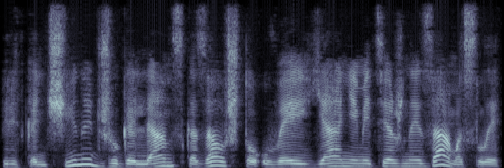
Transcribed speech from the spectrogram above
Перед кончиной Джугэлян сказал, что у Вэй-Яня мятежные замыслы,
